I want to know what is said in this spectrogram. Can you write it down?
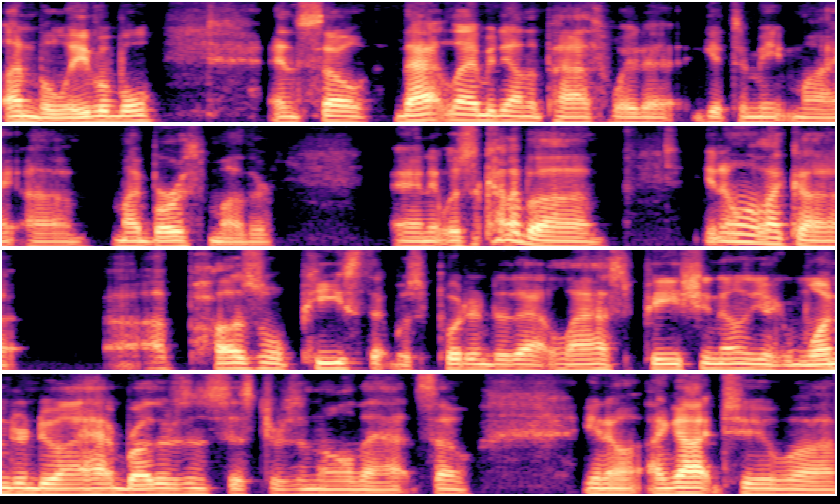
unbelievable? And so that led me down the pathway to get to meet my uh, my birth mother, and it was kind of a, you know, like a a puzzle piece that was put into that last piece. You know, you're wondering, do I have brothers and sisters and all that? So, you know, I got to uh,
